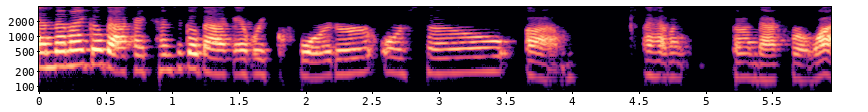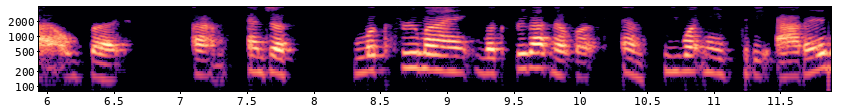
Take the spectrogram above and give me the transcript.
and then I go back, I tend to go back every quarter or so. Um, I haven't gone back for a while, but, um, and just look through my, look through that notebook and see what needs to be added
